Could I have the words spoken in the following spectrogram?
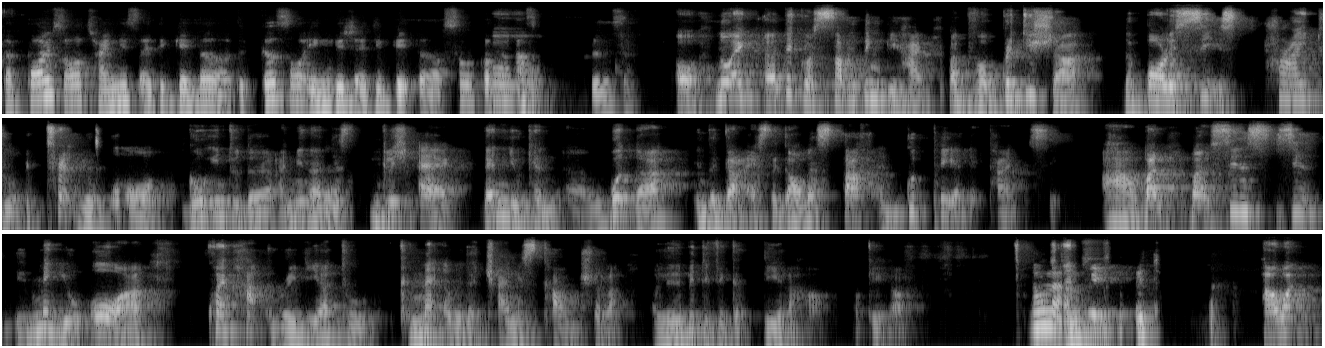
the boys all Chinese educated, or the girls all English educated. Uh, so got oh. ask parents. Oh, no, uh, there was something behind. But for British, uh, the policy is try to attract you all go into the I mean uh, this English Act, then you can uh, work uh, in the as the government staff and good pay at that time. you See. Ah, but but since since it make you all uh, quite hard already uh, to connect with the Chinese culture uh, a little bit difficulty. Uh, okay. Uh. No lah, I'm still How what?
